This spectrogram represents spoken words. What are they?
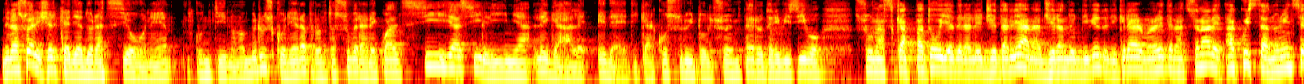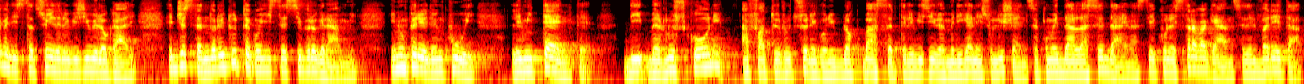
Nella sua ricerca di adorazione, continuano, Berlusconi era pronto a superare qualsiasi linea legale ed etica. Ha costruito il suo impero televisivo su una scappatoia della legge italiana, girando il divieto di creare una rete nazionale, acquistando un insieme di stazioni televisive locali e gestendole tutte con gli stessi programmi, in un periodo in cui l'emittente di Berlusconi ha fatto irruzione con i blockbuster televisivi americani su licenza come Dallas e Dynasty e con le stravaganze del varietà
